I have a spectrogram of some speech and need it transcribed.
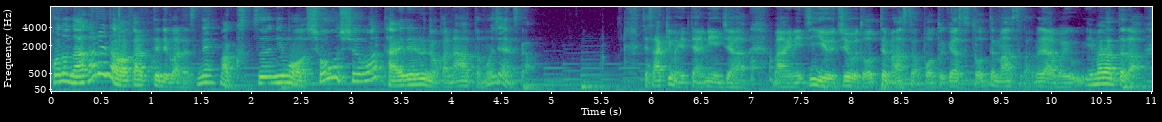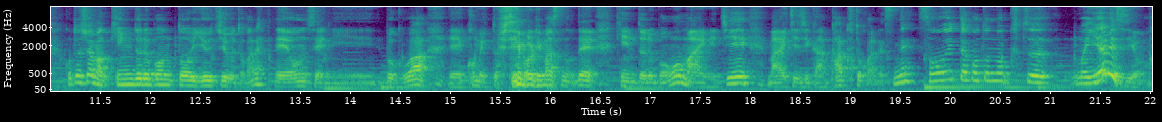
この流れが分かってればですね、まあ、苦痛にも少々は耐えれるのかなと思うじゃないですか。で、さっきも言ったように、じゃあ、毎日 YouTube 撮ってますとか、ポッドキャスト撮ってますとか、じゃあ今だったら、今年はまあ、Kindle 本と YouTube とかね、えー、音声に僕は、えー、コミットしておりますので、Kindle 本を毎日、まあ、1時間書くとかですね、そういったことの苦痛、まあ、嫌ですよ。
